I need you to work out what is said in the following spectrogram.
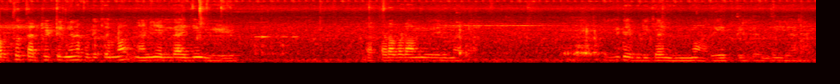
പുറത്ത് തട്ടിയിട്ട് ഇങ്ങനെ പിടിക്കുമ്പോൾ നനി എല്ലാവരും വീഴും. പടപടാന്ന് വീഴുന്നല്ല ഈടെ പിടിക്കാൻ ഒന്നും അറിയത്തില്ല. എന്ത് ചെയ്യാനാണ്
